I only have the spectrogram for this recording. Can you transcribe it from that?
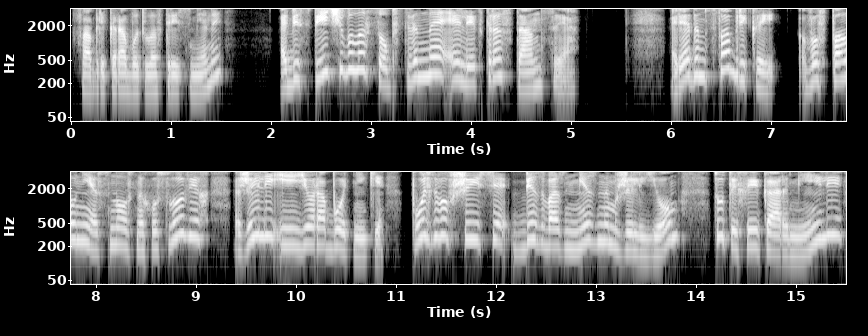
фабрика работала в три смены, обеспечивала собственная электростанция. Рядом с фабрикой во вполне сносных условиях жили и ее работники, пользовавшиеся безвозмездным жильем, тут их и кормили,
